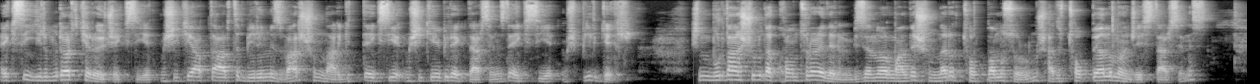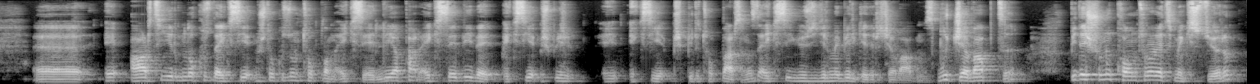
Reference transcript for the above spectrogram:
Eksi 24 kere 3 eksi 72 yaptı artı birimiz var. Şunlar gitti eksi 72'ye 1 eklerseniz de eksi 71 gelir. Şimdi buradan şunu da kontrol edelim. Bize normalde şunların toplamı sorulmuş. Hadi toplayalım önce isterseniz. Ee, e, artı 29 da eksi 79'un toplamı eksi 50 yapar. Eksi 50'yi de eksi 71 e, eksi 71'i toplarsanız da eksi 121 gelir cevabımız. Bu cevaptı. Bir de şunu kontrol etmek istiyorum.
